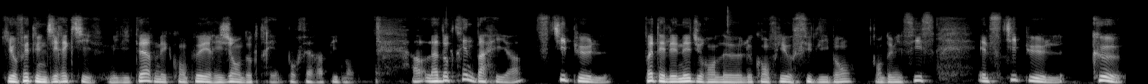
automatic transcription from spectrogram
qui est au fait une directive militaire, mais qu'on peut ériger en doctrine, pour faire rapidement. Alors, la doctrine Dahiya stipule en fait, elle est née durant le, conflit au sud-Liban en 2006. Elle stipule que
